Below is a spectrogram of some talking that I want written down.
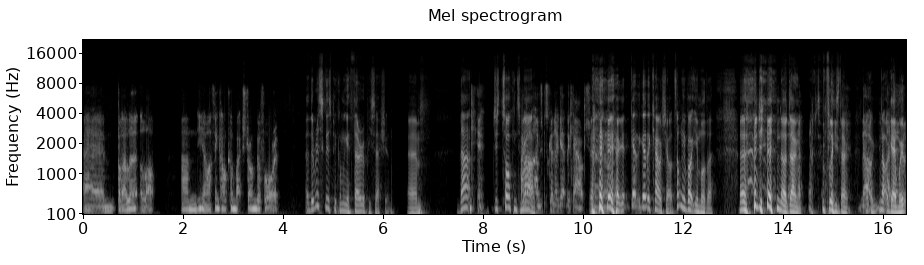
Um, but I learnt a lot, and you know I think I'll come back stronger for it. At the risk of this becoming a therapy session, um, that just talking to Hang on, Mark. I'm just going to get the couch. get, get get the couch out. Tell me about your mother. Uh, no, don't. Please don't. No, not, not again. We've,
